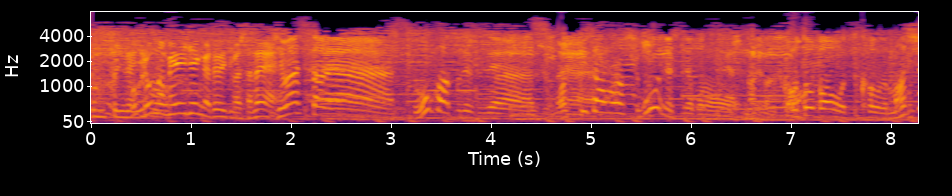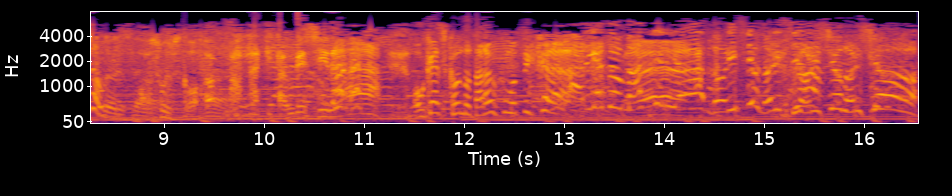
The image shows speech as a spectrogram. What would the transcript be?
本当にね、いろんな名言が出てきました来ね。ましたね。すごかったですね。松木さんはすごいですね、この言葉を使うマジシャンのようですね。そうですか。あ、また来た、嬉しいな。お菓子今度たらふく持ってくから。ありがとう、待ってるよのりしお、のりしおのりしよう、のりしよ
